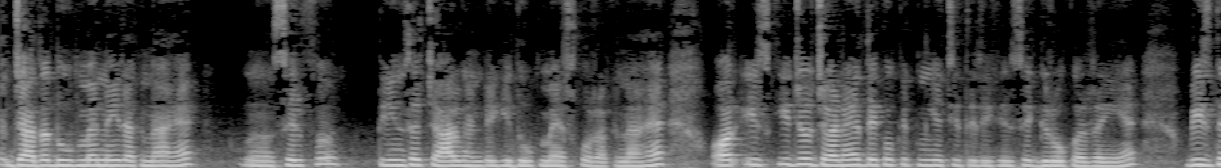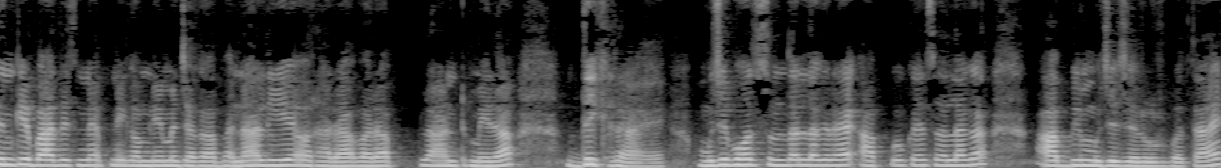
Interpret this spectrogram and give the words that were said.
ज़्यादा धूप में नहीं रखना है सिर्फ़ तीन से चार घंटे की धूप में इसको रखना है। और इसकी जो जड़ है, देखो कितनी अच्छी तरीके से ग्रो कर रही हैं। बीस दिन के बाद इसने अपने गमले में जगह बना ली है और हरा भरा प्लांट मेरा दिख रहा है। मुझे बहुत सुंदर लग रहा है। आपको कैसा लगा, आप भी मुझे ज़रूर बताएँ।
